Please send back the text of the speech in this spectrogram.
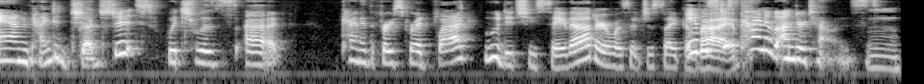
and kind of judged it, which was uh, kind of the first red flag. Ooh, did she say that, or was it just like a it vibe? was just kind of undertones. Mm.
